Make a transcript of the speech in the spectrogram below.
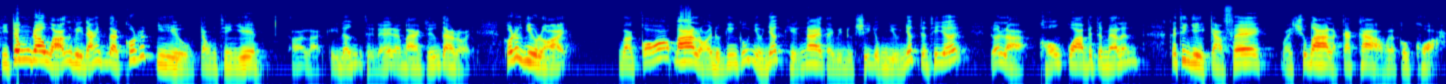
Thì trong rau quả cái vị đắng chúng ta có rất nhiều trong thiên nhiên. Đó là cái đấng thượng đế đã ban cho chúng ta rồi. Có rất nhiều loại và có ba loại được nghiên cứu nhiều nhất hiện nay tại vì được sử dụng nhiều nhất trên thế giới. Đó là khổ qua bitter melon, cái thứ gì cà phê và số 3 là cacao hay là cocoa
